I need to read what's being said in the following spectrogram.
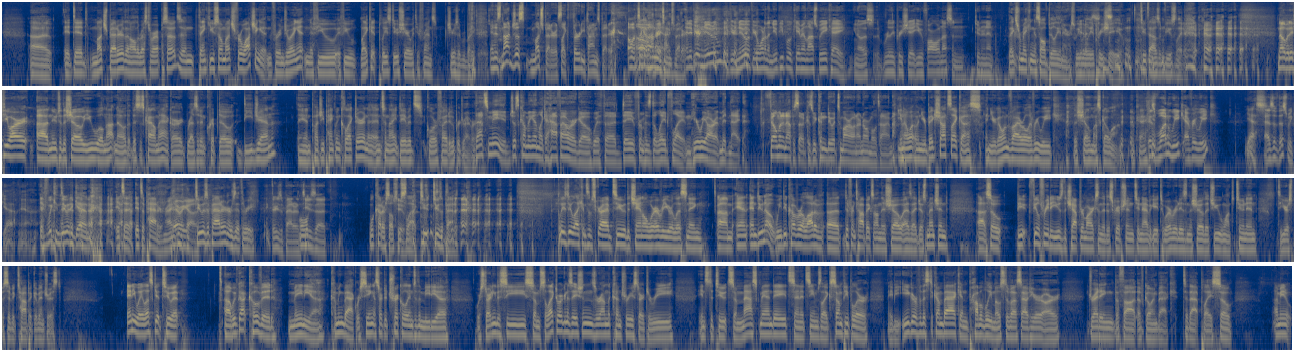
Uh, it did much better than all the rest of our episodes, and thank you so much for watching it and for enjoying it. And if you if you like it, please do share with your friends. Cheers, everybody! And it's not just much better; it's like 30 times better. Oh, it's like a Oh, hundred man. times better. And if you're new, if you're new, if you're one of the new people who came in last week, hey, you know, this really appreciate you following us and tuning in. Thanks for making us all billionaires. We really appreciate you. 2,000 views later. no, but if you are uh, new to the show, you will not know that this is Kyle Mack, our resident crypto degen and pudgy penguin collector, and, uh, and tonight, David's glorified Uber driver. That's me, just coming in like a half hour ago with uh, Dave from his delayed flight, and here we are at midnight, filming an episode because we couldn't do it tomorrow on our normal time. you know what? When you're big shots like us and you're going viral every week, the show must go on. Okay. Is one week every week? yes. As of this week, yeah, yeah. if we can do it again, it's a it's a pattern, right? There we go. Two is a pattern, or is it three? I think three's a pattern. Well, Two's a We'll cut ourselves some slack. Two, two's a pattern. Please do like and subscribe to the channel wherever you are listening. Um, and and do note we do cover a lot of uh, different topics on this show, as I just mentioned. Uh, so be, feel free to use the chapter marks in the description to navigate to wherever it is in the show that you want to tune in to your specific topic of interest. Anyway, let's get to it. Uh, we've got COVID mania coming back. We're seeing it start to trickle into the media. We're starting to see some select organizations around the country start to reinstitute some mask mandates, and it seems like some people are maybe eager for this to come back, and probably most of us out here are dreading the thought of going back to that place. So, I mean,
